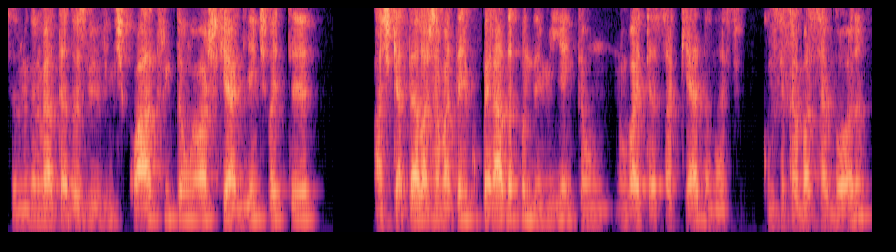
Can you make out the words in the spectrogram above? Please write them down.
se não me engano vai até 2024, então eu acho que ali a gente vai ter, acho que até ela já vai ter recuperado a pandemia, então não vai ter essa queda, né, como se acabasse agora,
